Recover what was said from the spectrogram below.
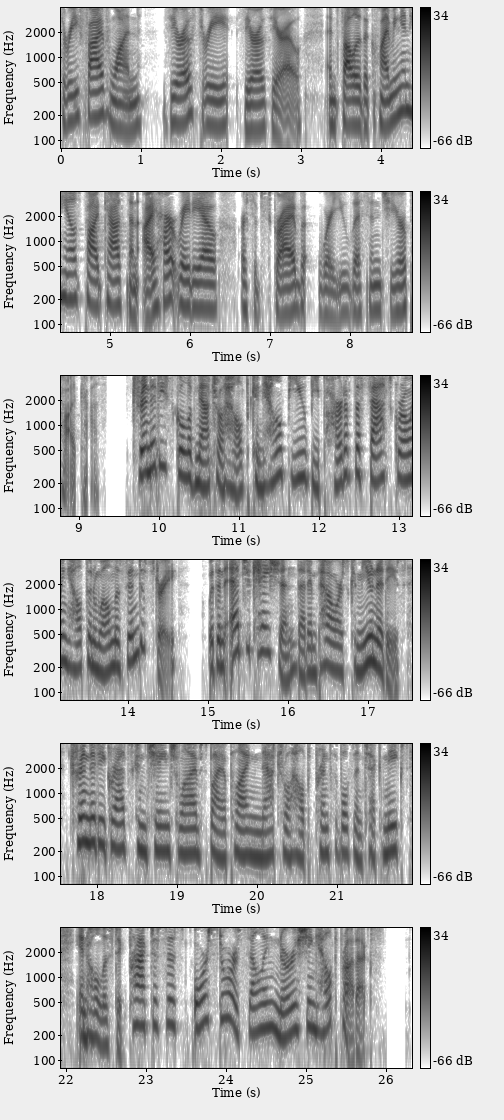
351 0300 and follow the Climbing in Heels podcast on iHeartRadio or subscribe where you listen to your podcast. Trinity School of Natural Health can help you be part of the fast growing health and wellness industry. With an education that empowers communities, Trinity grads can change lives by applying natural health principles and techniques in holistic practices or stores selling nourishing health products.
